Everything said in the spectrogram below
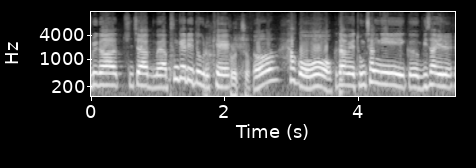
우리가 진짜 뭐야 풍계리도 그렇게 그렇죠. 어 하고 그다음에 동창리 그 미사일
